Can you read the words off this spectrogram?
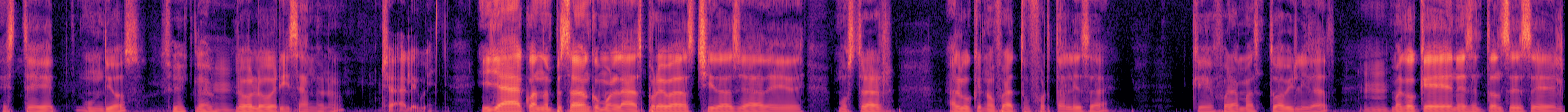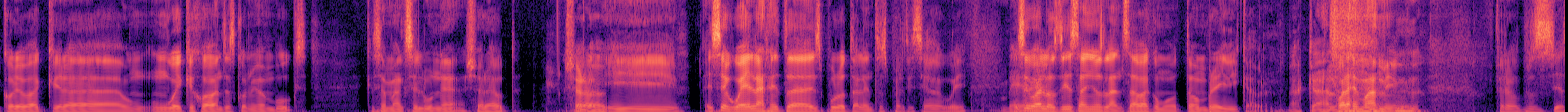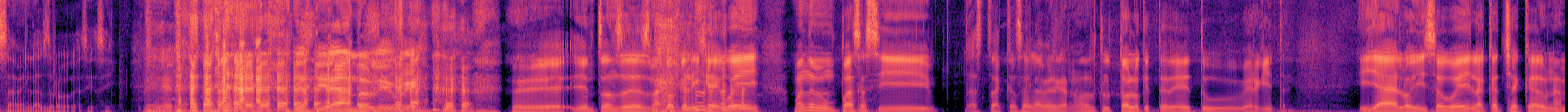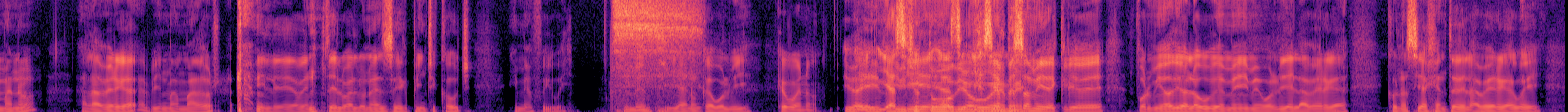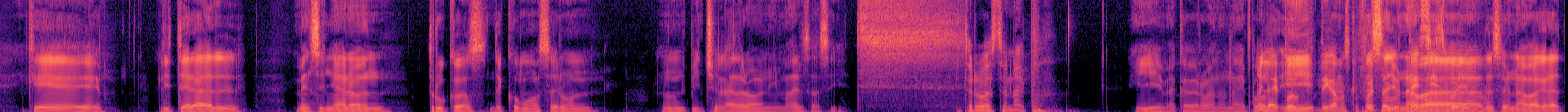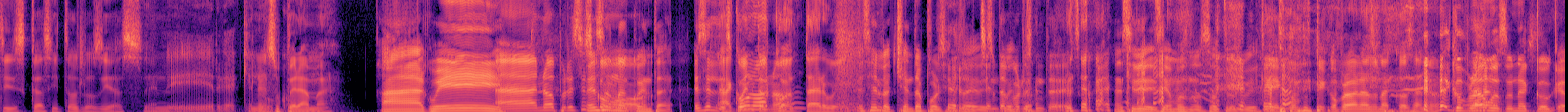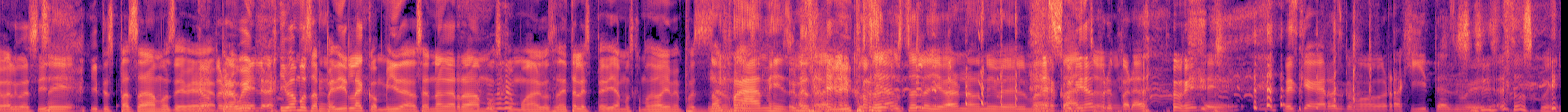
este un dios, Sí, claro. Luego, luego erizando, ¿no? Chale, güey. Y ya cuando empezaron como las pruebas chidas ya de mostrar algo que no fuera tu fortaleza, que fuera más tu habilidad. Me acuerdo que en ese entonces el coreback era un, un güey que jugaba antes conmigo en Books, que se llama Axel Luna, shout out. Shout out. Y ese güey, la neta, es puro talento desperdiciado, güey. Ese güey a los 10 años lanzaba como Tom Brady, cabrón. Acá. Fuera de mami, güey. Pero pues ya saben, las drogas y así. Ya tirándole, güey. Eh, y entonces me acuerdo que le dije, güey, mándame un pase así hasta casa de la verga, ¿no? Todo lo que te dé tu verguita. Y ya lo hizo, güey, la caché acá de una mano a la verga, bien mamador. y le aventé el balón a ese pinche coach y me fui, güey. Excelente. Y ya nunca volví. Qué bueno. Y de ahí y, y así, tu así- odio, y así empezó mi declive por mi odio a la UVM y me volví de la verga. Conocí a gente de la verga, güey, que literal me enseñaron trucos de cómo ser un, un pinche ladrón y madres así. Y te robaste un iPod. Y me acabé robando un iPod. El iPod, y digamos que fue tu desayunaba, tesis, güey. ¿no? desayunaba gratis casi todos los días en, Verga, en el. Superama. Ah, güey. Ah, no, pero ese es Eso como... no cuenta. Es el Ah, ¿cómo descuento, no voy a ¿no? contar, güey? Es el 80% de descuento. 80% de descuento. Así le decíamos nosotros, güey. Que, com- que compraban una cosa, ¿no? Comprábamos una coca o algo así. Sí. Y nos pasábamos de verga. No, pero, pero, güey, güey, lo- íbamos a pedir la comida. O sea, no agarrábamos como algo. O sea, neta les pedíamos como de, oye, ¿me puedes hacer No unas- mames, unas güey. alitas? Ustedes, ustedes lo llevaron a un nivel La más comida alto, güey. preparada, güey. de- Ves que agarras como rajitas, güey. Estos, güey.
